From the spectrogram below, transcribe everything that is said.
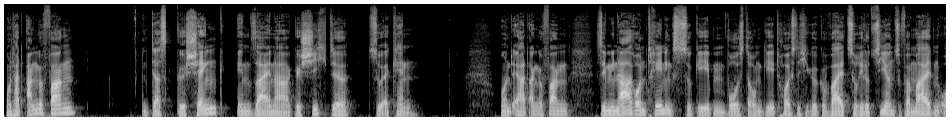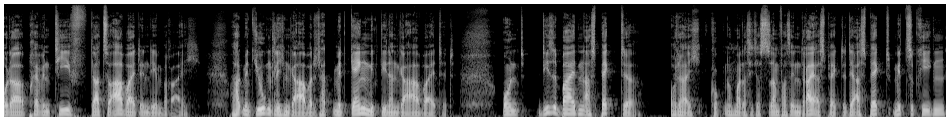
und hat angefangen, das Geschenk in seiner Geschichte zu erkennen. Und er hat angefangen, Seminare und Trainings zu geben, wo es darum geht, häusliche Gewalt zu reduzieren, zu vermeiden oder präventiv da zu arbeiten in dem Bereich. Er hat mit Jugendlichen gearbeitet, hat mit Gangmitgliedern gearbeitet. Und diese beiden Aspekte, oder ich gucke nochmal, dass ich das zusammenfasse in drei Aspekte. Der Aspekt mitzukriegen,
